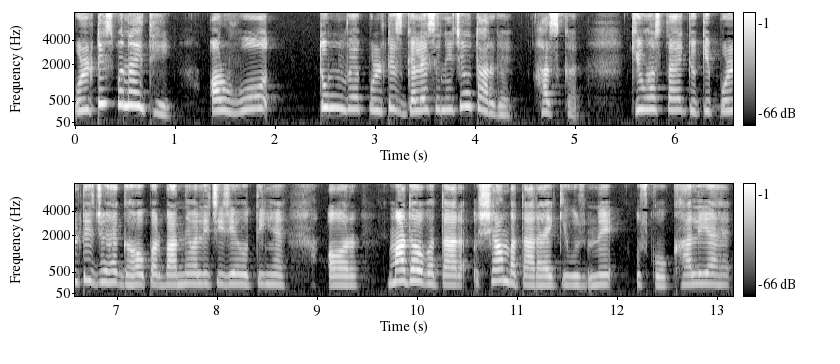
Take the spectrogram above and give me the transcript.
पुलटिस बनाई थी? और वो, तुम वह पुलटिस गले से नीचे उतार गए, हंसकर। क्यों हंसता है? क्योंकि पुलटिस जो है घाव पर बांधने वाली चीज़ें होती हैं, और माधव बता, श्याम बता रहा है कि उसने उसको खा लिया है,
